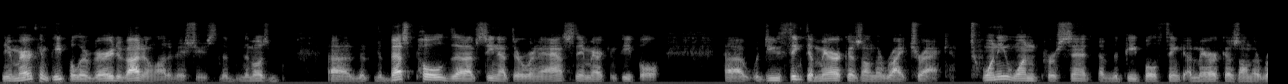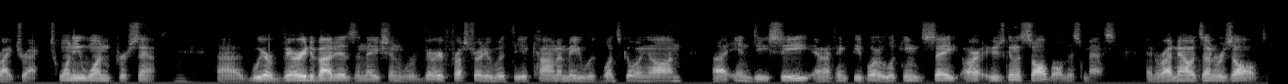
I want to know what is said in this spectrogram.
the American people are very divided on a lot of issues. The, the most uh, the, the best poll that I've seen out there when I asked the American people uh, do you think America's on the right track? 21% of the people think America's on the right track. 21%. Uh, we are very divided as a nation. We're very frustrated with the economy, with what's going on uh, in D.C. And I think people are looking to say, all right, who's going to solve all this mess? And right now it's unresolved.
